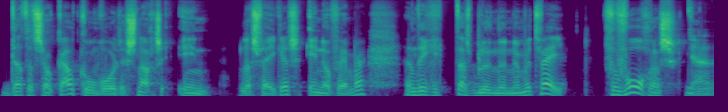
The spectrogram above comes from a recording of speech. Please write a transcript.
dat het zo koud kon worden s'nachts in Las Vegas in november, dan denk ik, dat is blunder nummer twee. Vervolgens Ja,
